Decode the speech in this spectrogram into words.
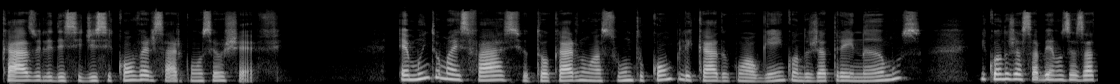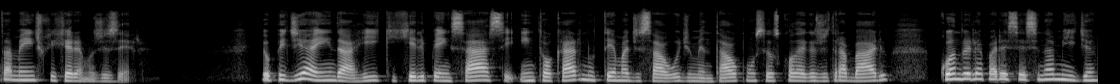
caso ele decidisse conversar com o seu chefe. É muito mais fácil tocar num assunto complicado com alguém quando já treinamos e quando já sabemos exatamente o que queremos dizer. Eu pedi ainda a Rick que ele pensasse em tocar no tema de saúde mental com seus colegas de trabalho quando ele aparecesse na mídia.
